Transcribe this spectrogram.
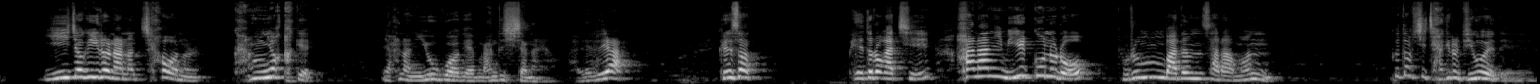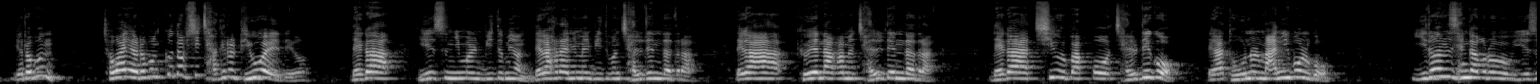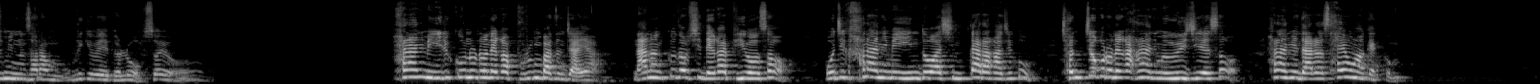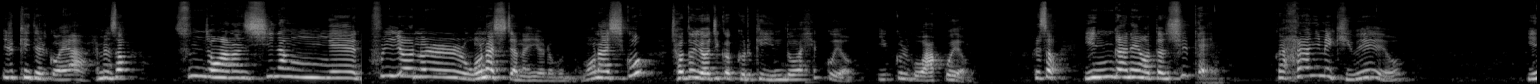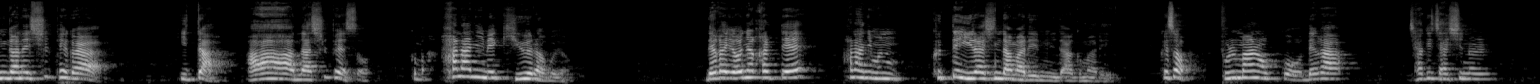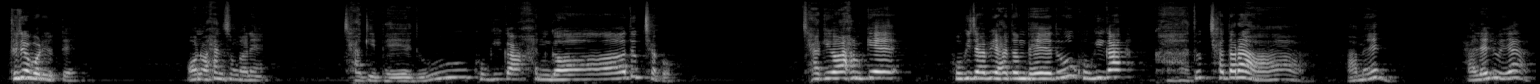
이적이 일어나는 차원을 강력하게 하나님 요구하게 만드시잖아요. 할렐루야. 그래서 베드로 같이 하나님 일꾼으로 부름 받은 사람은 끝없이 자기를 비워야 돼. 여러분, 저와 여러분 끝없이 자기를 비워야 돼요. 내가 예수님을 믿으면, 내가 하나님을 믿으면 잘 된다더라. 내가 교회 나가면 잘 된다더라. 내가 치유받고 잘 되고, 내가 돈을 많이 벌고, 이런 생각으로 예수 믿는 사람 우리 교회에 별로 없어요. 하나님의 일꾼으로 내가 부름받은 자야. 나는 끝없이 내가 비워서 오직 하나님의 인도하심 따라가지고 전적으로 내가 하나님을 의지해서 하나님이 나를 사용하게끔 이렇게 될 거야 하면서 순종하는 신앙의 훈련을 원하시잖아요, 여러분. 원하시고 저도 여지껏 그렇게 인도했고요. 이끌고 왔고요. 그래서 인간의 어떤 실패, 그 하나님의 기회예요. 인간의 실패가 있다. 아, 나 실패했어. 그럼 하나님의 기회라고요. 내가 연약할 때 하나님은 그때 일하신다 말입니다. 그 말이. 그래서 불만 없고 내가 자기 자신을 들여버릴 때 어느 한순간에 자기 배에도 고기가 한가득 차고 자기와 함께 고기잡이 하던 배에도 고기가 가득 차더라. 아멘. 할렐루야.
